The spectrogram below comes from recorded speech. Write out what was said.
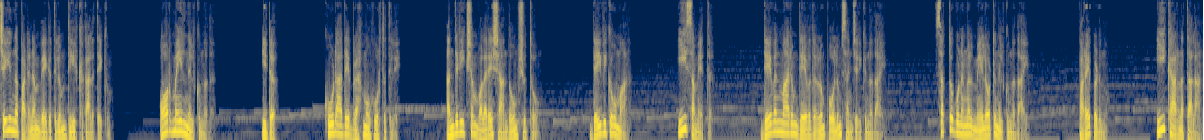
ചെയ്യുന്ന പഠനം വേഗത്തിലും ദീർഘകാലത്തേക്കും ഓർമ്മയിൽ നിൽക്കുന്നത്. ഇത് കൂടാതെ ബ്രഹ്മമുഹൂർത്തത്തിലെ അന്തരീക്ഷം വളരെ ശാന്തവും ശുദ്ധവും ദൈവികവുമാണ്. ഈ സമയത്ത് ദേവന്മാരും ദേവതകളും പോലും സഞ്ചരിക്കുന്നതായും. സത്വഗുണങ്ങൾ മേലോട്ട് നിൽക്കുന്നതായും പറയപ്പെടുന്നു. ഈ കാരണത്താലാണ്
